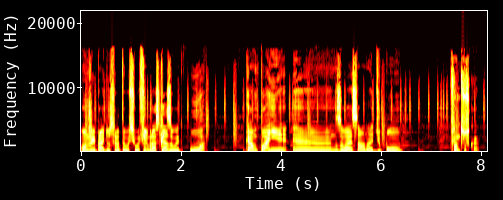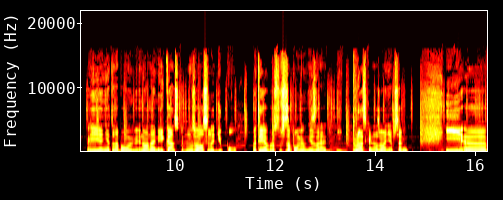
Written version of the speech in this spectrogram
Он же и продюсер этого всего. Фильм рассказывает о компании, э, называется она Dupont. Французская. И, нет, она, по-моему, ну, она американская. но Называлась она Dupont. Вот я просто запомнил, не знаю, дурацкое название абсолютно. И э,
